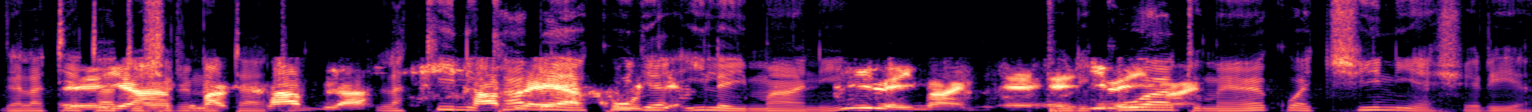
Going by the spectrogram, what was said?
Galatia Eh, tatu ishirini na tatu. Lakini kabla ya kuja ile imani ile imani eh, eh, ile tulikuwa imani. tumewekwa chini ya sheria,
